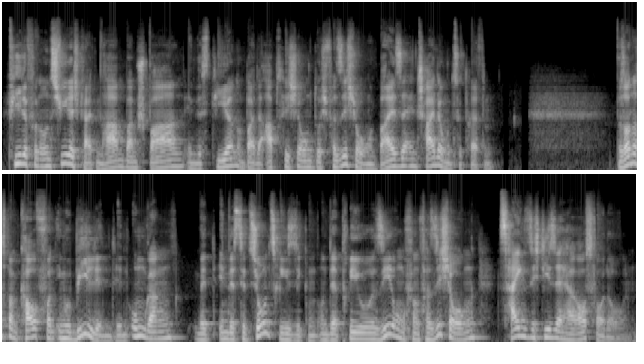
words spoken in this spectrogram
viele von uns Schwierigkeiten haben beim Sparen, Investieren und bei der Absicherung durch Versicherungen weise Entscheidungen zu treffen. Besonders beim Kauf von Immobilien, den Umgang mit Investitionsrisiken und der Priorisierung von Versicherungen zeigen sich diese Herausforderungen.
